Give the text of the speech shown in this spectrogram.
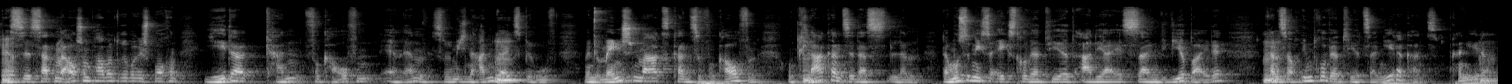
Das, ja. das hatten wir auch schon ein paar Mal drüber gesprochen. Jeder kann verkaufen erlernen. Das ist für mich ein Handwerksberuf. Mhm. Wenn du Menschen magst, kannst du verkaufen. Und klar mhm. kannst du das lernen. Da musst du nicht so extrovertiert ADHS sein wie wir beide. Mhm. Kannst auch introvertiert sein. Jeder kann es. Kann jeder. Mhm.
